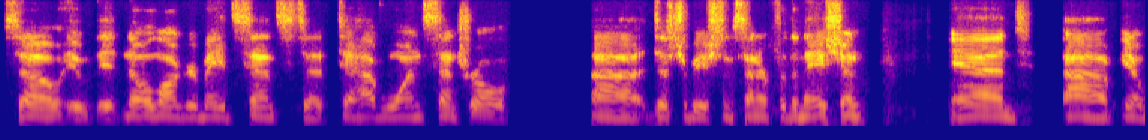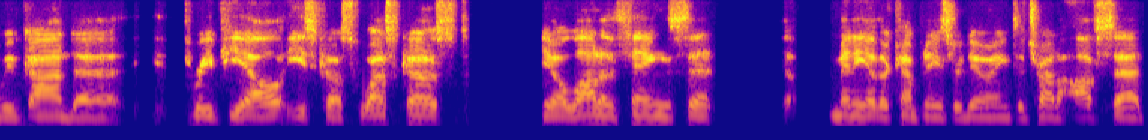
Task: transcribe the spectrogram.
So it, it no longer made sense to, to have one central uh, distribution center for the nation. And, uh, you know, we've gone to 3PL, East Coast, West Coast, you know, a lot of the things that many other companies are doing to try to offset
